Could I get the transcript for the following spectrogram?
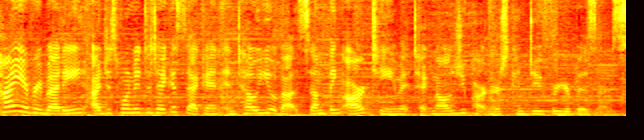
Hi, everybody. I just wanted to take a second and tell you about something our team at Technology Partners can do for your business.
